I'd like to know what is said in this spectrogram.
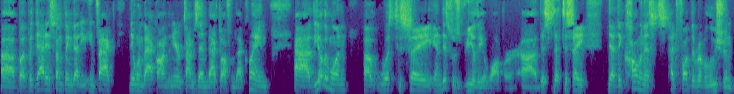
uh, but but that is something that, in fact, they went back on. The New York Times then backed off from that claim. Uh, the other one uh, was to say, and this was really a whopper. Uh, this to say that the colonists had fought the revolution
